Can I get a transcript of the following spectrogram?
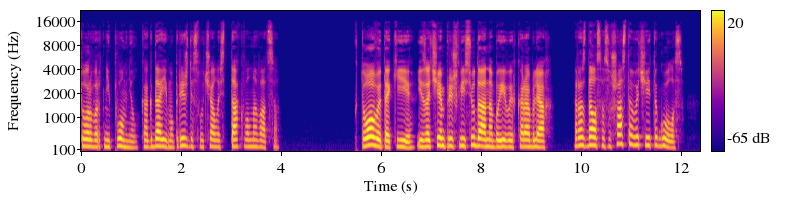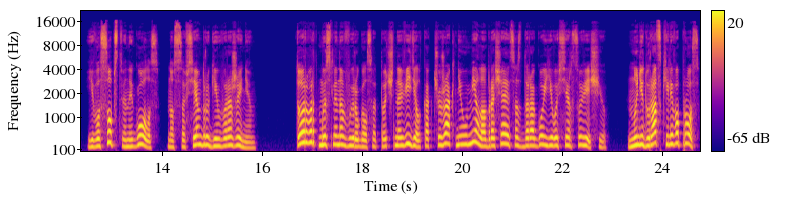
Торвард не помнил, когда ему прежде случалось так волноваться. «Кто вы такие и зачем пришли сюда на боевых кораблях?» Раздался с ушастого чей-то голос. Его собственный голос, но с совсем другим выражением. Торвард мысленно выругался, точно видел, как чужак неумело обращается с дорогой его сердцу вещью. Ну не дурацкий ли вопрос?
